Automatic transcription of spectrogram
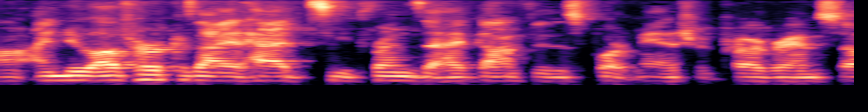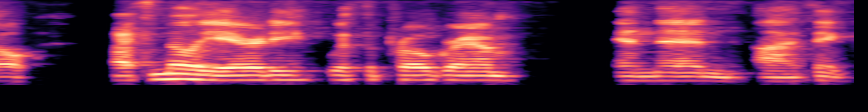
uh, I knew of her because I had had some friends that had gone through the sport management program. So my familiarity with the program, and then I think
